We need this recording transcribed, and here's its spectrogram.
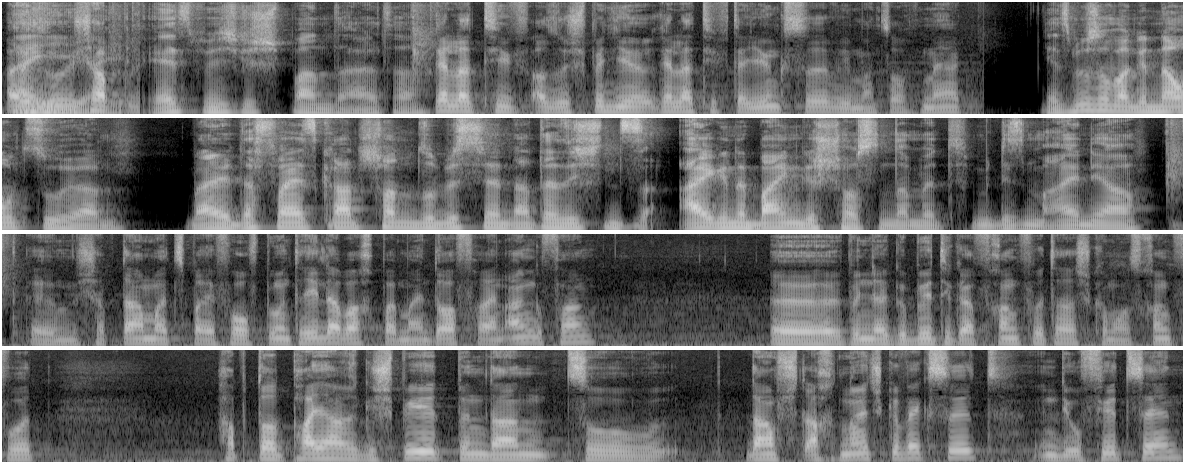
Also Ei, ich habe Jetzt bin ich gespannt, Alter. relativ, also ich bin hier relativ der Jüngste, wie man es auch merkt. Jetzt müssen wir mal genau zuhören. Weil das war jetzt gerade schon so ein bisschen, hat er sich ins eigene Bein geschossen damit, mit diesem ein Jahr. Ähm, ich habe damals bei VfB Unterjederbach bei meinem Dorfverein angefangen. Äh, ich bin ja gebürtiger Frankfurter, ich komme aus Frankfurt. Habe dort ein paar Jahre gespielt, bin dann zu Darmstadt 98 gewechselt, in die U14.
